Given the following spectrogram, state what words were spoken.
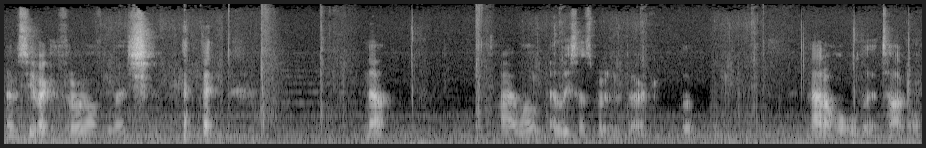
Let me see if I can throw it off the ledge. no? Alright, well, at least let's put it in the dark. Oop. Not a hold, a toggle.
